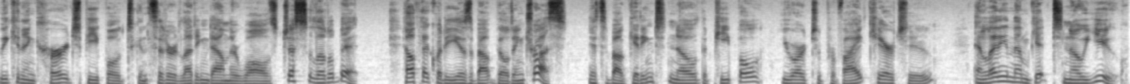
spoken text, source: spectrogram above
we can encourage people to consider letting down their walls just a little bit. Health equity is about building trust. It's about getting to know the people you are to provide care to and letting them get to know you.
